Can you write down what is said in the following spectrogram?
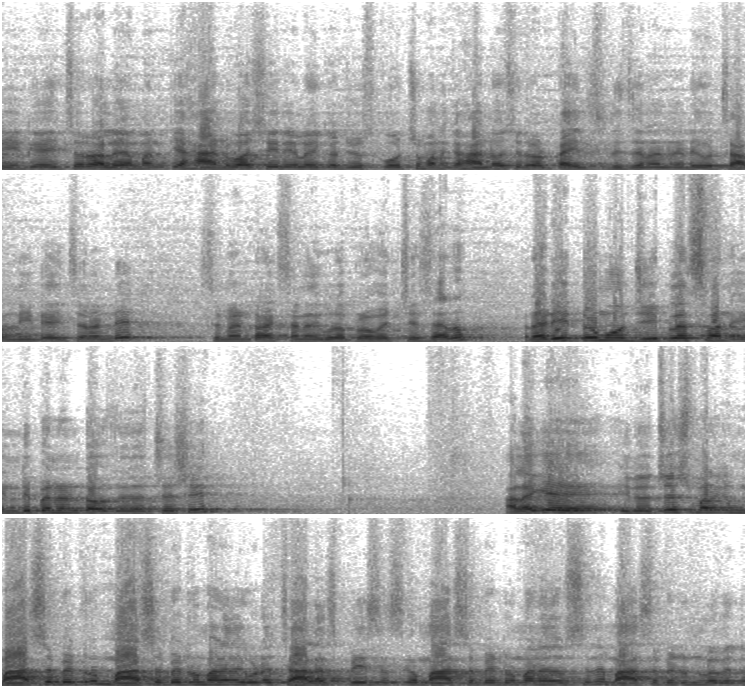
నీట్గా ఇచ్చారు. అలాగే మనకి హ్యాండ్ వాష్ ఏరియాలో ఇక్కడ చూసుకోవచ్చు. మనకి హ్యాండ్ వాష్ ఏరియాలో టైల్స్ డిజైన్ అనేది కూడా చాలా నీట్గా ఇచ్చారండి. సిమెంట్ ట్రాక్స్ అనేది కూడా ప్రొవైడ్ చేశారు. Ready to move G plus one independent house వచ్చేసి అలాగే ఇది వచ్చేసి మనకి మాస్టర్ బెడ్రూమ్. మాస్టర్ బెడ్రూమ్ అనేది కూడా చాలా స్పేసెస్గా మాస్టర్ బెడ్రూమ్ అనేది వస్తుంది. మాస్టర్ బెడ్రూమ్లో విత్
